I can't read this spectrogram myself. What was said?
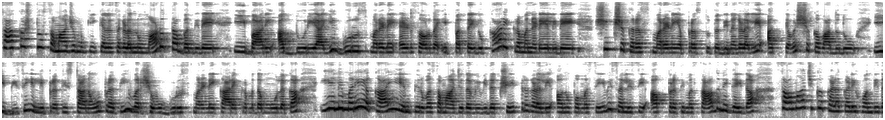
ಸಾಕಷ್ಟು ಸಮಾಜಮುಖಿ ಕೆಲಸಗಳನ್ನು ಮಾಡುತ್ತಾ ಬಂದಿದೆ. ಈ ಬಾರಿ ಅದ್ದೂರಿಯಾಗಿ ಗುರು ಸ್ಮರಣೆ ಎರಡ್ ಸಾವಿರದ ಇಪ್ಪತ್ತೈದು ಕಾರ್ಯಕ್ರಮ ನಡೆಯಲಿದೆ. ಶಿಕ್ಷಕರ ಸ್ಮರಣೆಯ ಪ್ರಸ್ತುತ ದಿನಗಳಲ್ಲಿ ಅತ್ಯವಶ್ಯಕವಾದುದು. ಈ ದಿಸೆಯಲ್ಲಿ ಪ್ರತಿಷ್ಠಾನವು ಪ್ರತಿ ವರ್ಷವೂ ಗುರು ಸ್ಮರಣೆ ಕಾರ್ಯಕ್ರಮದ ಮೂಲಕ ಎಲೆಮರೆಯ ಕಾಯಿಯಂತಿರುವ ಸಮಾಜದ ವಿವಿಧ ಕ್ಷೇತ್ರಗಳಲ್ಲಿ ಅನುಪಮ ಸೇವೆ ಸಲ್ಲಿಸಿ ಅಪ್ರತಿಮ ಸಾಧನೆಗೈದ ಸಾಮಾಜಿಕ ಕಳಕಳಿ ಹೊಂದಿದ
